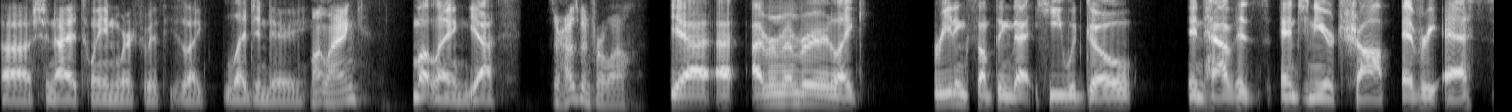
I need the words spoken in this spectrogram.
uh, Shania Twain worked with. He's like legendary. Mutt Lange. Mutt Lange, yeah. Was her husband for a while. Yeah, I, I remember like reading something that he would go and have his engineer chop every S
